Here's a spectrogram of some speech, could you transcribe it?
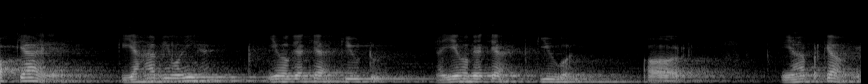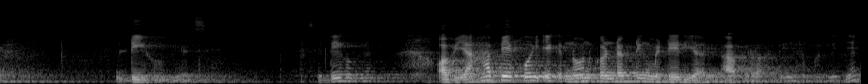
अब क्या है कि यहाँ भी वही है ये हो गया क्या क्यू टू ये हो गया क्या क्यू वन और यहाँ पर क्या हो गया डी हो गया इसे इसे डी हो गया अब यहाँ पे कोई एक नॉन कंडक्टिंग मटेरियल आप रख दिए हैं मान लीजिए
